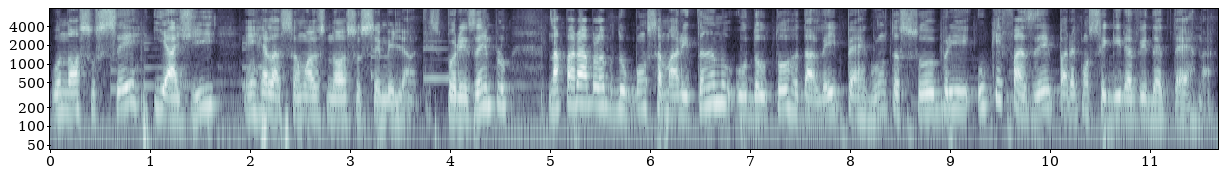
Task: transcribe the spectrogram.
o nosso ser e agir em relação aos nossos semelhantes. Por exemplo, na parábola do bom samaritano, o doutor da lei pergunta sobre o que fazer para conseguir a vida eterna.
